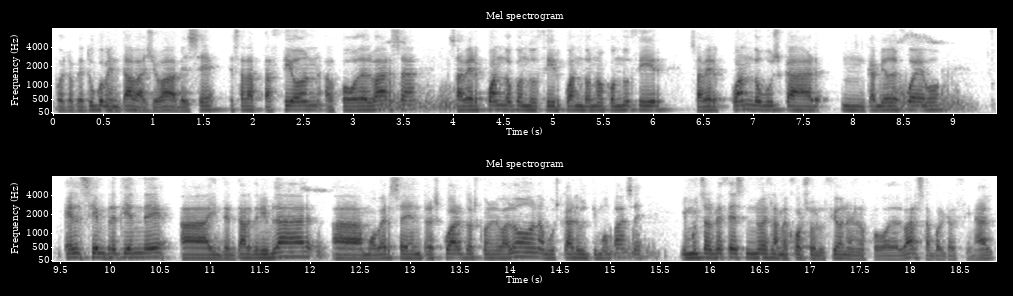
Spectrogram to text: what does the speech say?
pues lo que tú comentabas, Joab, ese, esa adaptación al juego del Barça, saber cuándo conducir, cuándo no conducir, saber cuándo buscar un cambio de juego. Él siempre tiende a intentar driblar, a moverse en tres cuartos con el balón, a buscar el último pase, y muchas veces no es la mejor solución en el juego del Barça, porque al final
